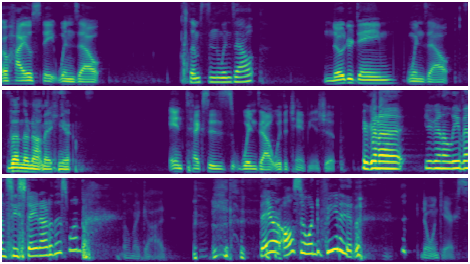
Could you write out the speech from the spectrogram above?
Ohio State wins out, Clemson wins out, Notre Dame wins out, Then they're not making it. and Texas wins out with a championship. You're gonna you're gonna leave NC State out of this one? Oh my god. They are also undefeated. No one cares.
